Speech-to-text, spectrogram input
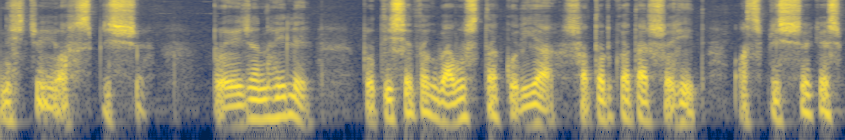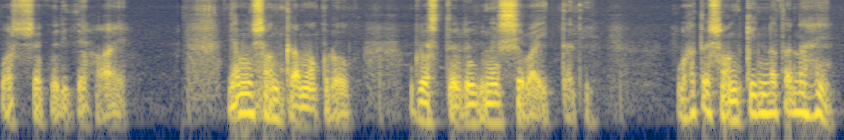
নিশ্চয়ই অস্পৃশ্য। প্রয়োজন হইলে প্রতিষেধক ব্যবস্থা করিয়া সতর্কতার সহিত অস্পৃশ্যকে স্পর্শ করিতে হয়। যেমন সংক্রামক রোগ, গ্রস্ত রুগ্নের সেবা ইত্যাদি। উহা তো সংকীর্ণতা নহে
